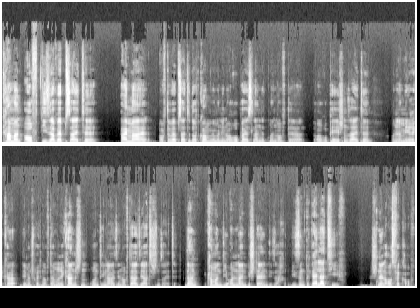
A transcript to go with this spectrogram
kann man auf dieser Webseite einmal auf der Webseite.com, wenn man in Europa ist, landet man auf der europäischen Seite Mhm. und in Amerika dementsprechend auf der amerikanischen und in Asien auf der asiatischen Seite. Dann kann man die online bestellen, die Sachen. Die sind relativ schnell ausverkauft.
